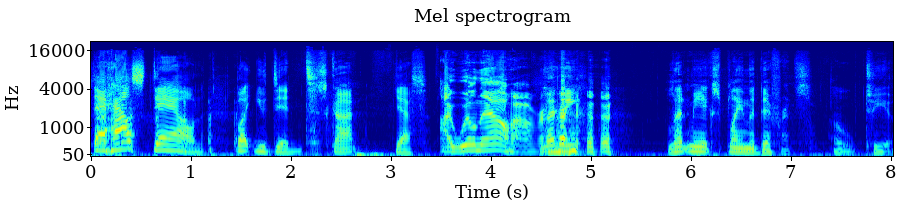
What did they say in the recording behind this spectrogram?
the house down, but you didn't. Scott, Yes. I will now, however. let me let me explain the difference to you.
